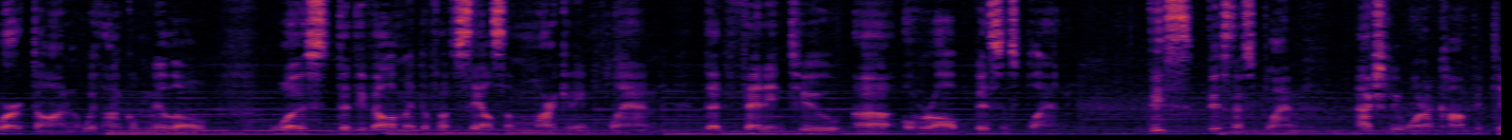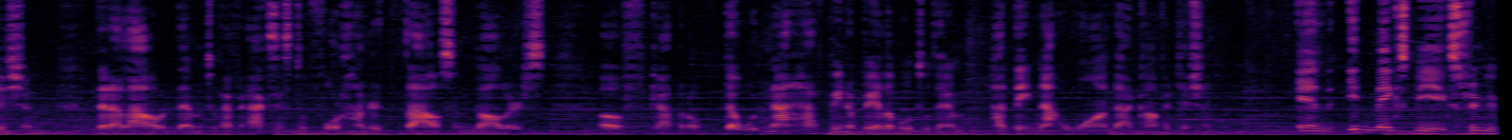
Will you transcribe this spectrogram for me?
worked on with Uncle Milo was the development of a sales and marketing plan that fed into an overall business plan. This business plan actually won a competition that allowed them to have access to $400,000 of capital that would not have been available to them had they not won that competition. And it makes me extremely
